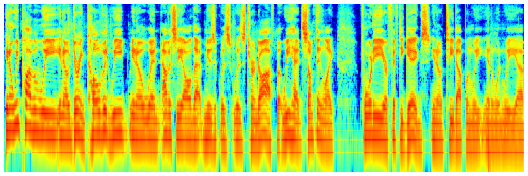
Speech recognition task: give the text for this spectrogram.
You know, we probably, you know, during COVID, we, you know, when obviously all that music was was turned off, but we had something like forty or fifty gigs, you know, teed up when we, you know, when we uh,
